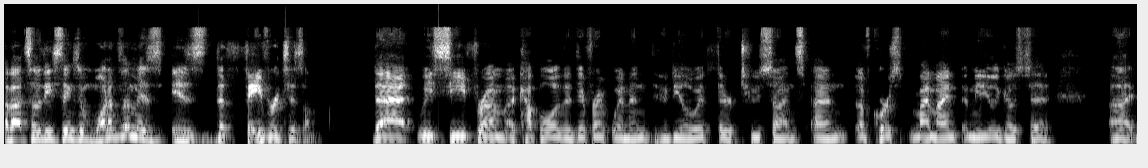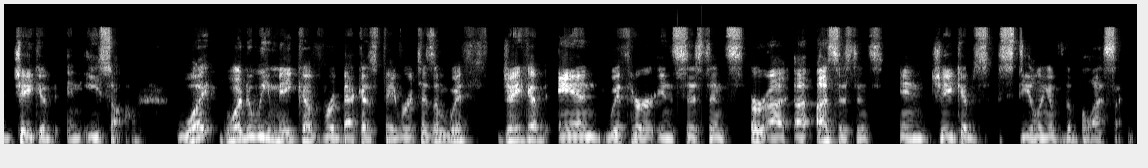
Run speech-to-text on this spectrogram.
about some of these things. And one of them is is the favoritism that we see from a couple of the different women who deal with their two sons. And of course, my mind immediately goes to uh, Jacob and Esau. What what do we make of Rebecca's favoritism with Jacob and with her insistence or uh, uh assistance in Jacob's stealing of the blessing?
